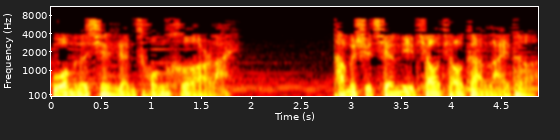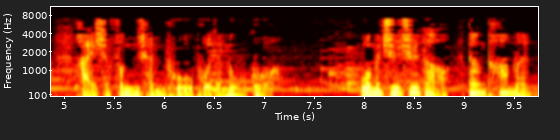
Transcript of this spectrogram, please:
我们的先人从何而来，他们是千里迢迢赶来的，还是风尘仆仆的路过？我们只知道，当他们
